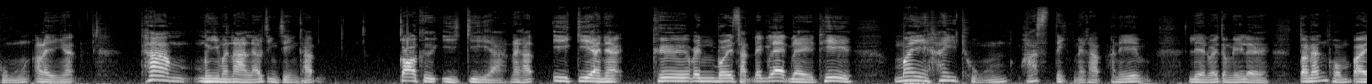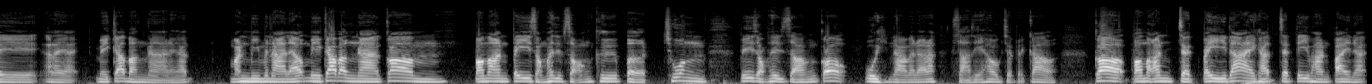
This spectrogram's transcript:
ถุงอะไรอย่างเงี้ยถ้ามีมานานแล้วจริง ๆครับ ก็คืออีเกียนะครับอีเกียเนี่ยคือเป็นบริษัทแรกๆเลยที่ ไม่ให้ถุงพลาสติกนะครับ อันนี้เรียนไว้ตรงนี้เลย ตอนนั้นผมไปอะไรอะเมกาบางนานะครับ มันมีมานานแล้วเมกาบางนาก็ประมาณปี 2012 คือเปิดช่วงปี 2012 ก็อุ้ยนานมาแล้วนะสามสี่ห้าหกเจ็ดแปดเก้าก็ประมาณ 7 ปีได้ครับ 7 ปีผ่านไปนะ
